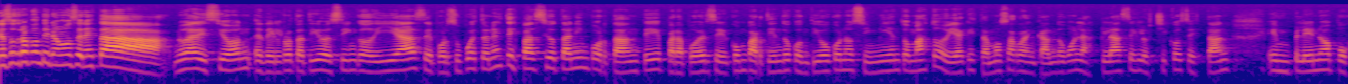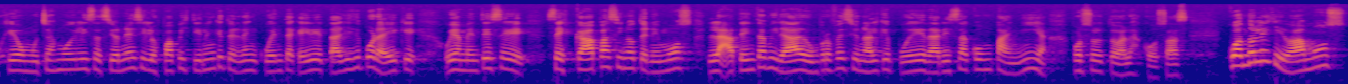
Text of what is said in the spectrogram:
nosotros continuamos en esta nueva edición del rotativo de cinco días, eh, por supuesto en este espacio tan importante para poder seguir compartiendo contigo conocimiento, más todavía que estamos arrancando con las clases, los chicos están en pleno apogeo, muchas movilizaciones y los papis tienen que tener en cuenta que hay detalles de por ahí que obviamente se, se escapa si no tenemos la atenta mirada de un profesional que puede dar esa compañía por sobre todas las cosas. Cuando le llevamos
